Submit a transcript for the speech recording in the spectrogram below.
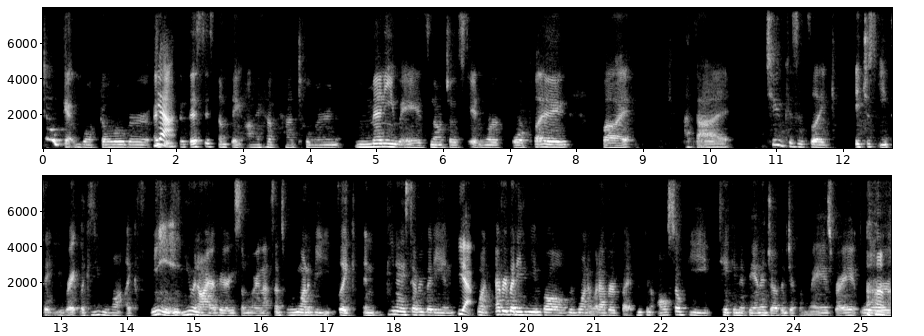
don't get walked all over. I yeah. think that this is something I have had to learn many ways, not just in work or play, but at that too, because it's like it just eats at you, right? Like, you want, like me, you and I are very similar in that sense. We want to be like and be nice to everybody and yeah, want everybody to be involved. We want to whatever, but we can also be taken advantage of in different ways, right? Or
